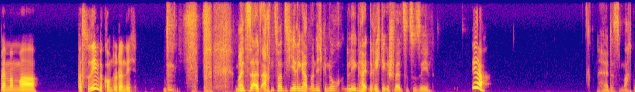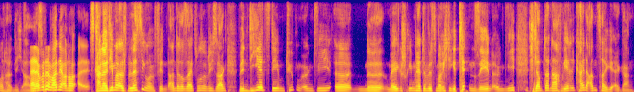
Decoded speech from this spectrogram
wenn man mal was zu sehen bekommt, oder nicht? Meinst du, als 28-Jähriger hat man nicht genug Gelegenheit, eine richtige Schwänze zu sehen? Ja. Hä, das macht man halt nicht, Ara. Nein, Das aber da waren ja auch noch. Das kann halt jemand als Belästigung empfinden. Andererseits muss man natürlich sagen, wenn die jetzt dem Typen irgendwie äh, eine Mail geschrieben hätte, willst du mal richtige Titten sehen irgendwie, ich glaube, danach wäre keine Anzeige ergangen.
